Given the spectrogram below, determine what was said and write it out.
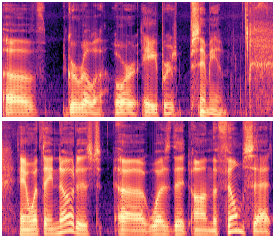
of gorilla or ape or simian. And what they noticed uh, was that on the film set,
